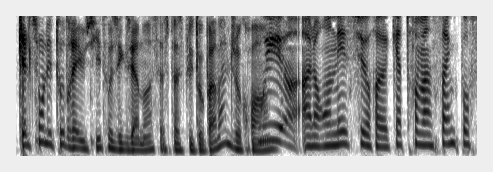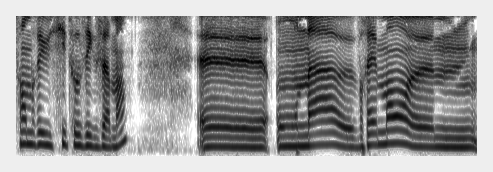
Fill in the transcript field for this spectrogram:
quels sont les taux de réussite aux examens? Ça se passe plutôt pas mal, je crois. Oui, hein. alors on est sur 85% de réussite aux examens. Euh, on a vraiment euh,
